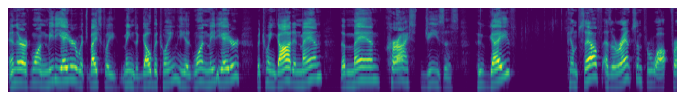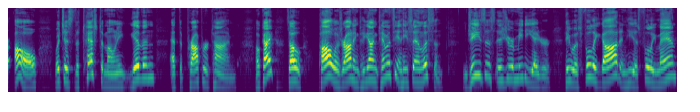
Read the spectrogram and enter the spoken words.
and there is one mediator, which basically means a go between. He is one mediator between God and man, the man Christ Jesus, who gave himself as a ransom for, for all, which is the testimony given at the proper time. Okay? So Paul was writing to young Timothy and he's saying, listen, Jesus is your mediator. He was fully God and he is fully man,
